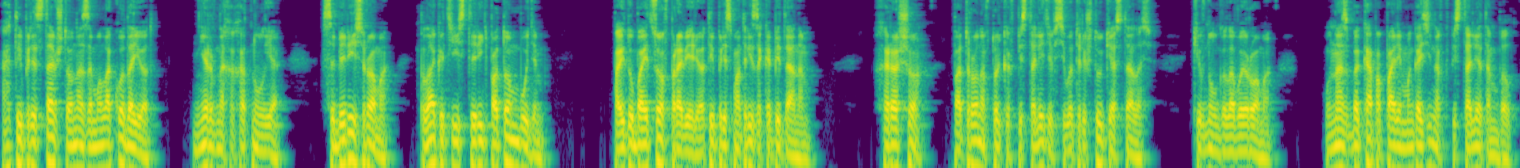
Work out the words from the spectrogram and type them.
А ты представь, что она за молоко дает!» Нервно хохотнул я. «Соберись, Рома, плакать и истерить потом будем. Пойду бойцов проверю, а ты присмотри за капитаном». «Хорошо. Патронов только в пистолете всего три штуки осталось», – кивнул головой Рома. «У нас БК по паре магазинов к пистолетам был».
